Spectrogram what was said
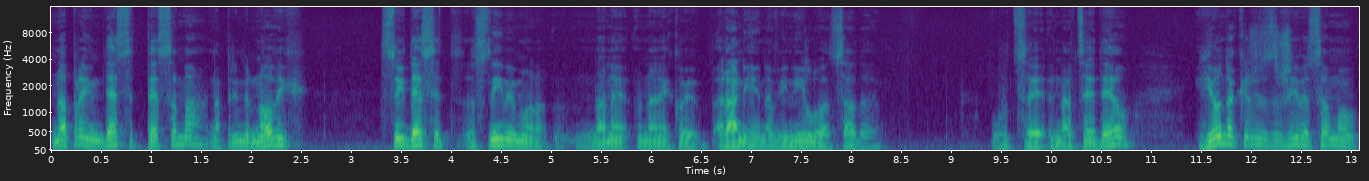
napravim deset pesama, na primjer novih, svih deset snimimo na, ne, na nekoj ranije, na vinilu, a sada u C, na CD-u. I onda, kaže, zažive samo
